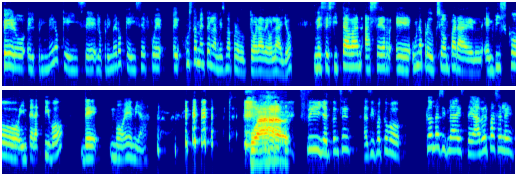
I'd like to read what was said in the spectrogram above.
pero el primero que hice, lo primero que hice fue eh, justamente en la misma productora de Olayo, necesitaban hacer eh, una producción para el, disco interactivo de Moenia. ¡Wow! Sí, y entonces así fue como, ¿qué onda, Sidla? Este, a ver, pásale,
